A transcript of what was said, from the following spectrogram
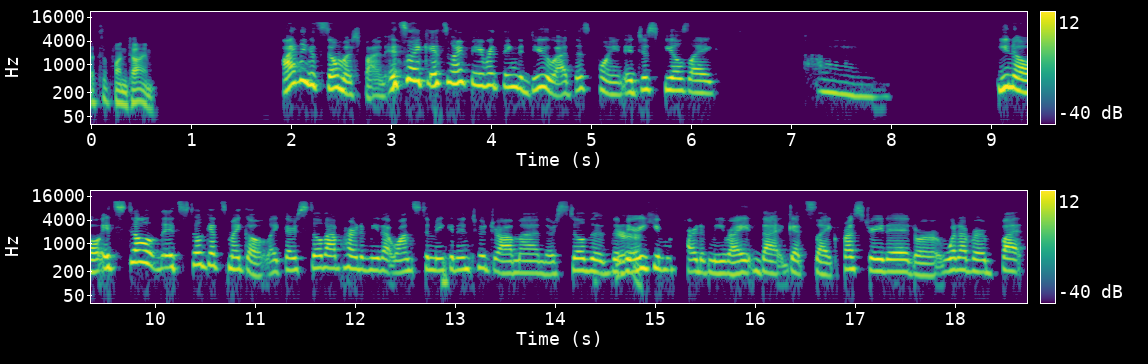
that's a fun time i think it's so much fun it's like it's my favorite thing to do at this point it just feels like oh, you know, it still it still gets my goat. Like there's still that part of me that wants to make it into a drama, and there's still the the very human part of me, right, that gets like frustrated or whatever. But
